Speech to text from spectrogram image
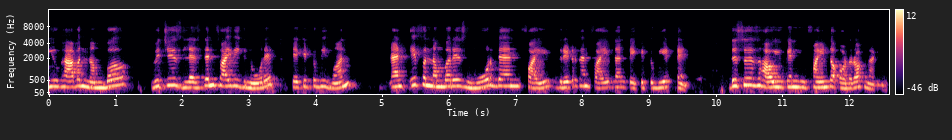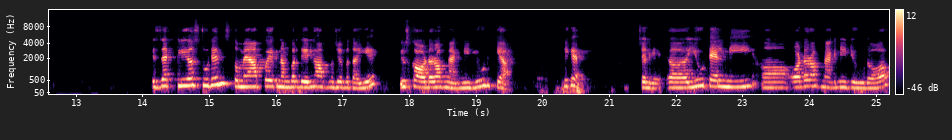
you have a number which is less than five ignore it take it to be 1. And if a number is more than 5, greater than 5, then take it to be a 10. This is how you can find the order of magnitude. Is that clear students? तो मैं आपको एक नंबर दे रही हूँ आप मुझे बताइए कि उसका ऑर्डर ऑफ़ मैग्नीट्यूड क्या है ठीक है चलिए you tell me order of magnitude of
